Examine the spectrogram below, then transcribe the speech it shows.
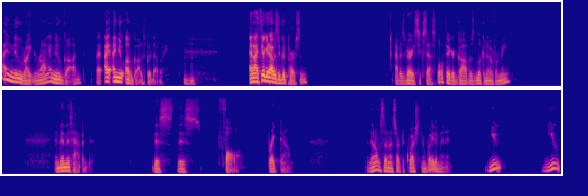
I knew right and wrong. I knew God. I, I knew of God. Let's put it that way. Mhm. And I figured I was a good person. I was very successful. I figured God was looking over me. And then this happened. This this fall breakdown. And then all of a sudden I start to question, wait a minute. You you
